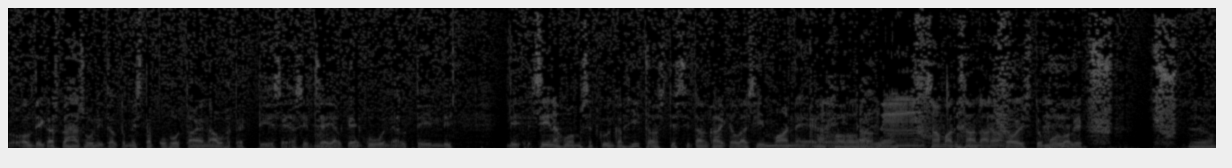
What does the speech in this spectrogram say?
oltiin kanssa vähän suunniteltu, mistä puhutaan ja nauhoitettiin se ja sitten sen jälkeen kuunneltiin. Niin, niin siinä huomasin, että kuinka hitaasti sitä on kaikenlaisia maneereita. Oho, joo. Samat sanat toistu. Mulla oli Joo.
